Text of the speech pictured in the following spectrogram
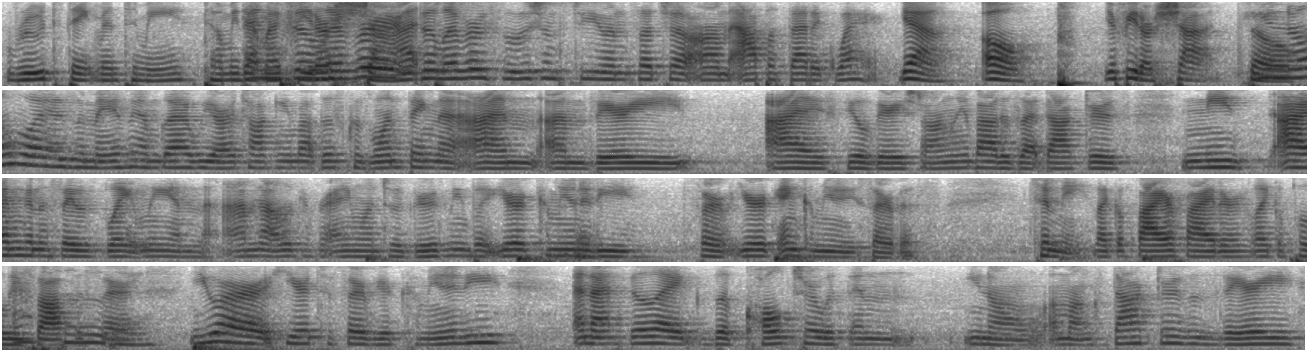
rude statement to me. Tell me that And my feet deliver, are shot. Deliver solutions to you in such a um, apathetic way. yeah. Oh, your feet are shot. So you know what is amazing? I'm glad we are talking about this because one thing that I'm I'm very I feel very strongly about is that doctors need. I'm gonna say this blatantly, and I'm not looking for anyone to agree with me, but you're community serve. You're in community service to me, like a firefighter, like a police officer. You are here to serve your community And I feel like the culture within, you know, amongst doctors is very,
